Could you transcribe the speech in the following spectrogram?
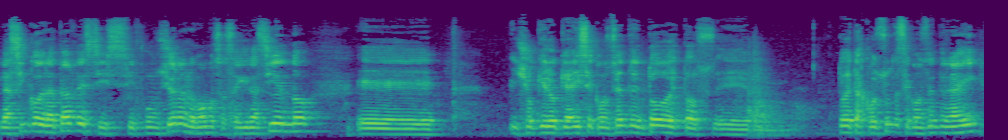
las 5 de la tarde si, si funciona lo vamos a seguir haciendo. Eh, y yo quiero que ahí se concentren todos estos, todas estas consultas se concentren ahí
